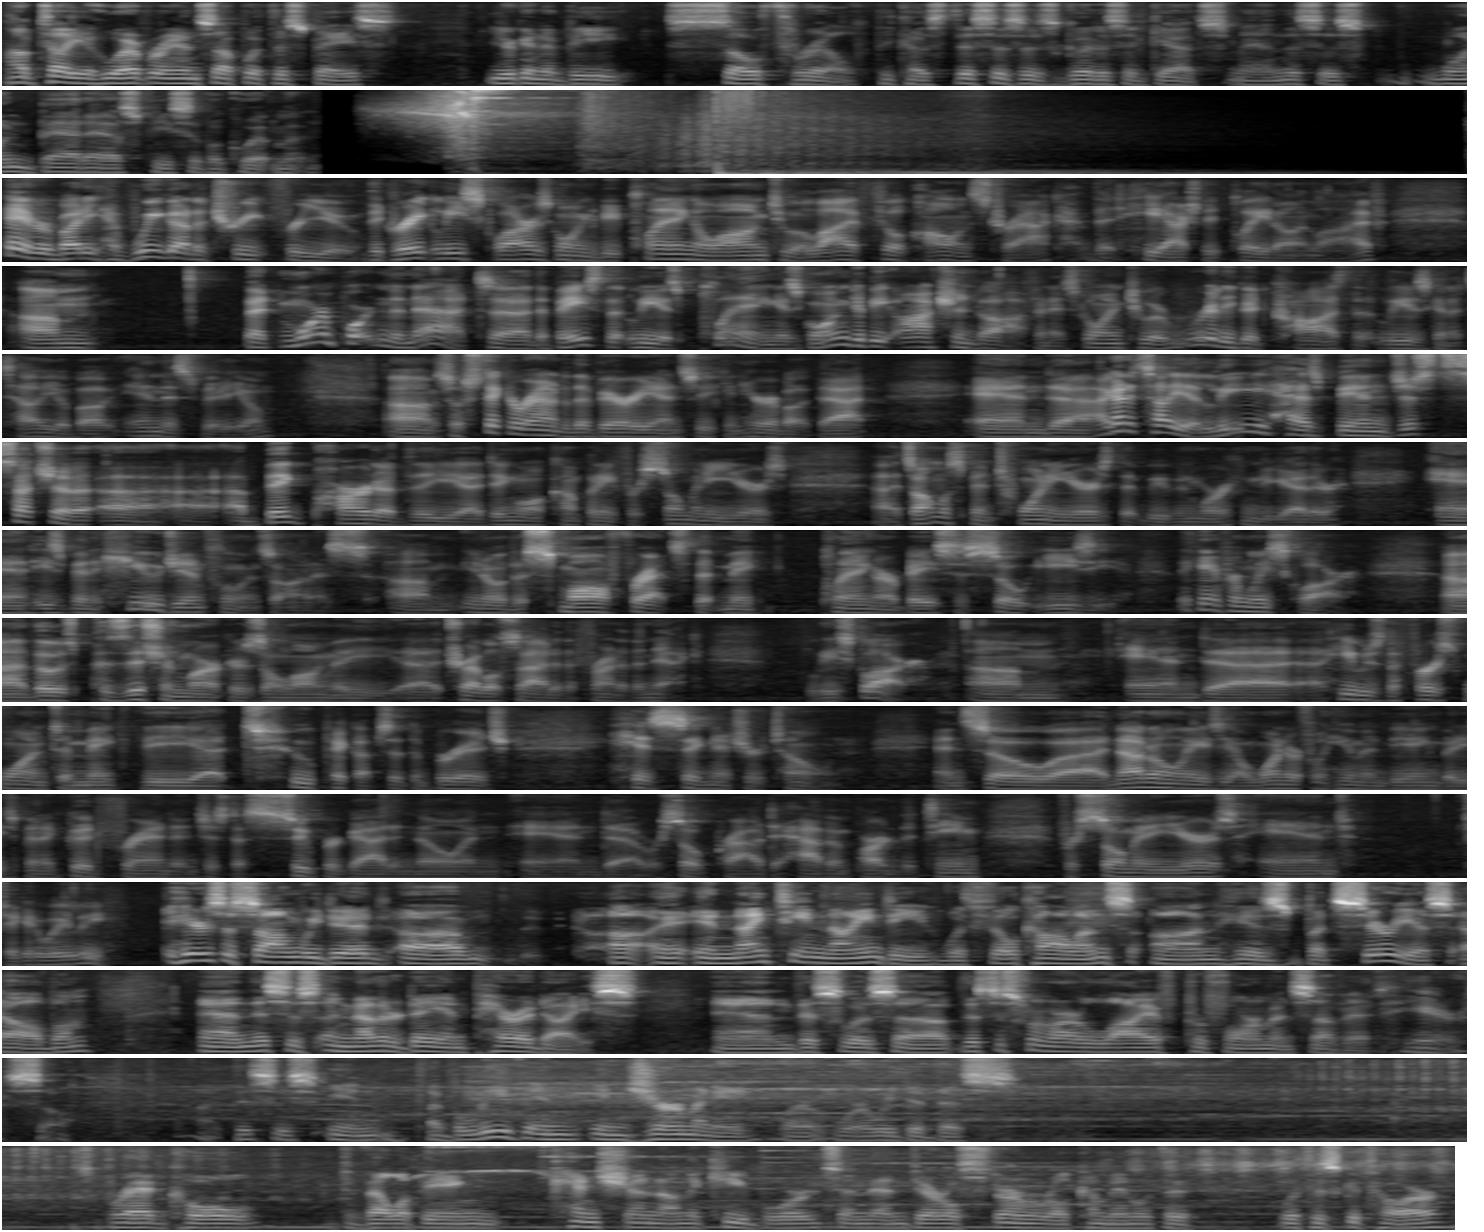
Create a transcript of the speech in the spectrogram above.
I'll tell you, whoever ends up with this bass, you're going to be so thrilled because this is as good as it gets, man. This is one badass piece of equipment. Hey everybody, have we got a treat for you? The great Lee Sklar is going to be playing along to a live Phil Collins track that he actually played on live. Um, but more important than that, uh, the bass that Lee is playing is going to be auctioned off and it's going to a really good cause that Lee is going to tell you about in this video. Um, so stick around to the very end so you can hear about that. And uh, I got to tell you, Lee has been just such a, a, a big part of the uh, Dingwall Company for so many years. Uh, it's almost been 20 years that we've been working together, and he's been a huge influence on us. Um, you know, the small frets that make playing our basses so easy, they came from Lee Sklar. Uh, those position markers along the uh, treble side of the front of the neck. Lee Sklar. Um, and uh, he was the first one to make the uh, two pickups at the bridge his signature tone. And so uh, not only is he a wonderful human being, but he's been a good friend and just a super guy to know. And, and uh, we're so proud to have him part of the team for so many years. And take it away, Lee. Here's a song we did um, uh, in 1990 with Phil Collins on his But Seriously album, and this is Another Day in Paradise. And this was uh, this is from our live performance of it here. So uh, this is in I believe in in Germany where where we did this. It's Brad Cole developing tension on the keyboards, and then Daryl Stuermer will come in with the with his guitar.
